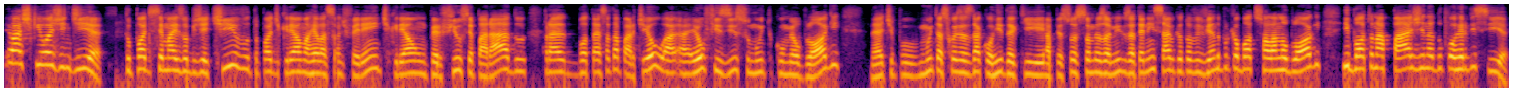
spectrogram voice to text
Eu acho que hoje em dia tu pode ser mais objetivo, tu pode criar uma relação diferente, criar um perfil separado para botar essa tua parte. Eu, eu fiz isso muito com o meu blog, né? Tipo, muitas coisas da corrida que a pessoa são meus amigos até nem sabe que eu estou vivendo porque eu boto só lá no blog e boto na página do Correr Vicia.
